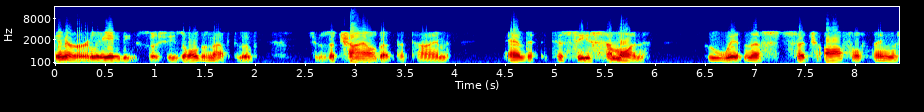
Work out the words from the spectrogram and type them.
in her early 80s, so she's old enough to have. She was a child at the time, and to see someone who witnessed such awful things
